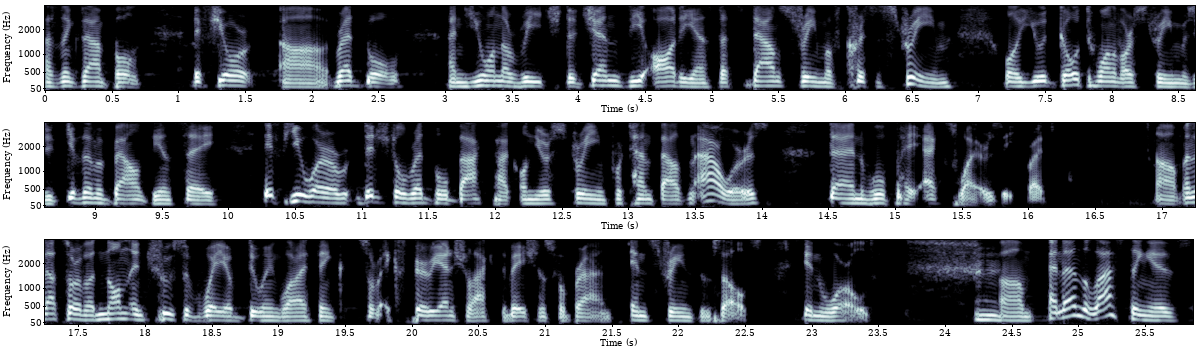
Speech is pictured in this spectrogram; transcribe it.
As an example, if you're uh, Red Bull and you want to reach the Gen Z audience that's downstream of Chris's stream, well, you would go to one of our streamers, you'd give them a bounty and say, if you wear a digital Red Bull backpack on your stream for 10,000 hours, then we'll pay X, Y, or Z, right? Um, and that's sort of a non-intrusive way of doing what I think sort of experiential activations for brands in streams themselves in world. Mm. Um, and then the last thing is,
